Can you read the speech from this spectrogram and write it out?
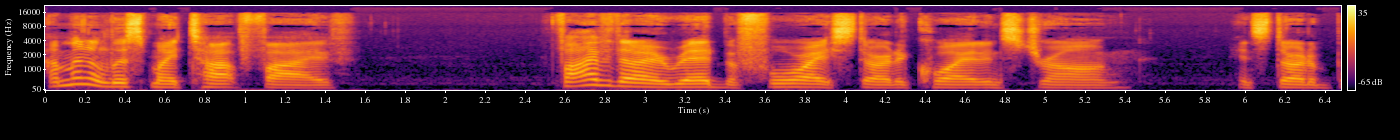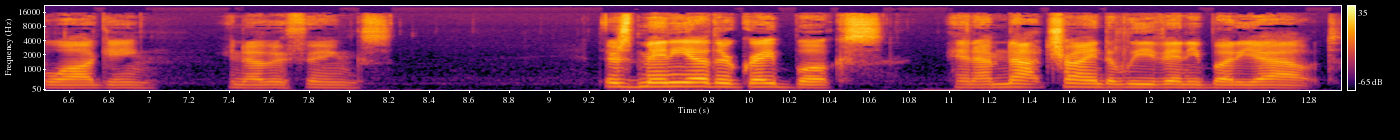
I'm going to list my top five. Five that I read before I started Quiet and Strong and started blogging and other things. There's many other great books, and I'm not trying to leave anybody out.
